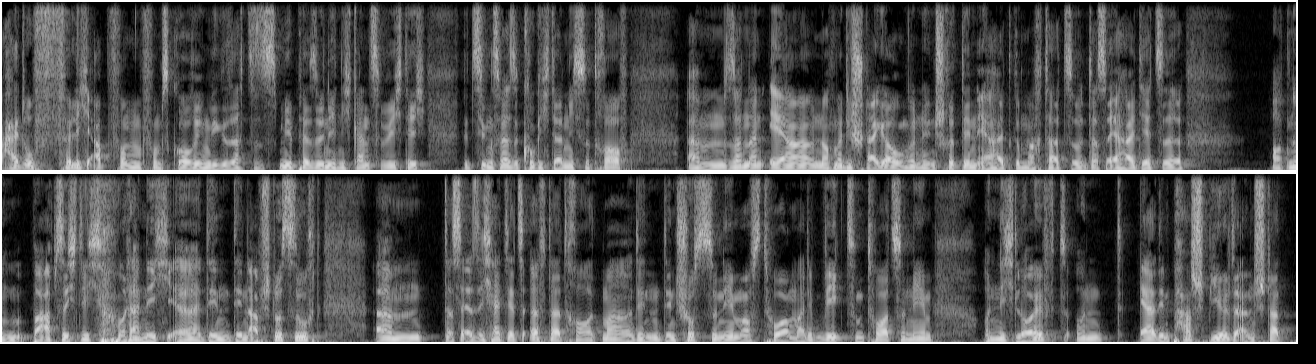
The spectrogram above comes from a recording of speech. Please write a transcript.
halt auch völlig ab vom, vom Scoring. Wie gesagt, das ist mir persönlich nicht ganz so wichtig, beziehungsweise gucke ich da nicht so drauf, ähm, sondern eher nochmal die Steigerung und den Schritt, den er halt gemacht hat, so dass er halt jetzt, äh, ob nun beabsichtigt oder nicht, äh, den, den Abschluss sucht. Ähm, dass er sich halt jetzt öfter traut, mal den, den Schuss zu nehmen aufs Tor, mal den Weg zum Tor zu nehmen und nicht läuft und er den Pass spielt, anstatt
